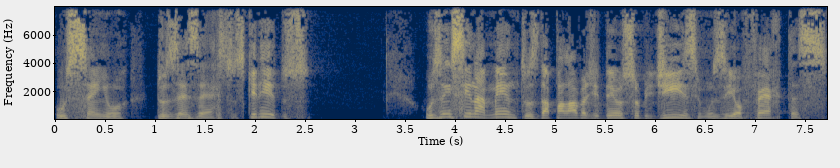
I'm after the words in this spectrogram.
o Senhor dos exércitos. Queridos, os ensinamentos da palavra de Deus sobre dízimos e ofertas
